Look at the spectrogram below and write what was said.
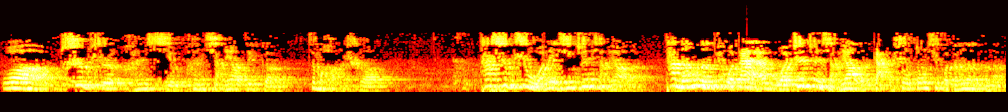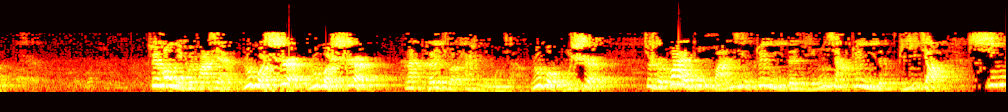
我是不是很喜很想要这个这么好的车？它是不是我内心真想要的？它能不能给我带来我真正想要的感受东西或等等等等？最后你会发现，如果是如果是，那可以说它是你的梦想；如果不是，就是外部环境对你的影响，对你的比较心，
